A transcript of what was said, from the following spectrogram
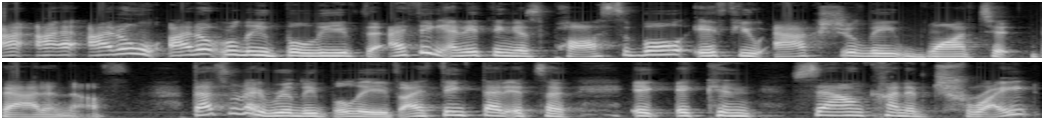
I, I, I don't I don't really believe that. I think anything is possible if you actually want it bad enough. That's what I really believe. I think that it's a it, it can sound kind of trite,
